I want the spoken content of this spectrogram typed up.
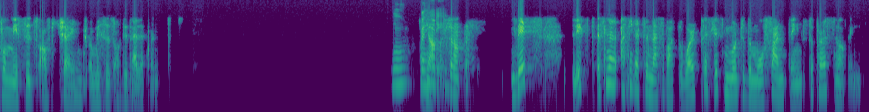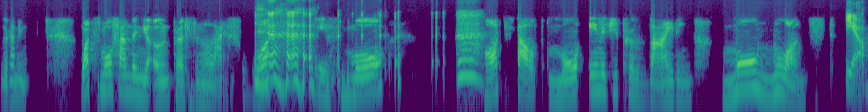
for methods of change or methods of development. Well, Yeah, so let's let's not, I think that's enough about the workplace. Let's move on to the more fun things, the personal things. You know I mean, what's more fun than your own personal life? What is more heartfelt, more energy providing, more nuanced Yeah.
